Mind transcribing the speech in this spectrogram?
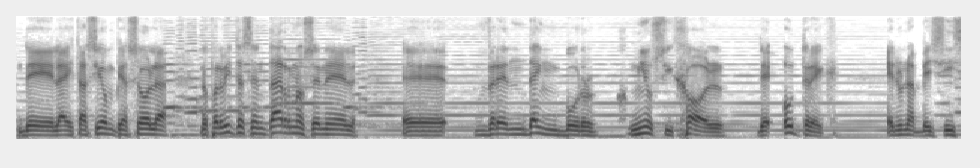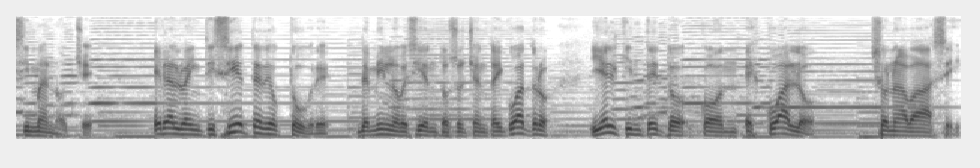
de la estación Piazzola nos permite sentarnos en el eh, Music Hall de Utrecht en una bellísima noche. Era el 27 de octubre de 1984 y el quinteto con escualo sonaba así.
